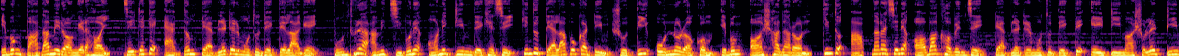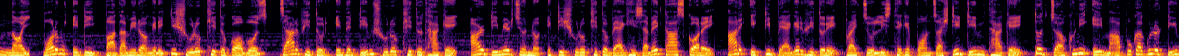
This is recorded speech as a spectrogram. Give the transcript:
এবং বাদামি রঙের হয় যেটাকে একদম ট্যাবলেটের মতো দেখতে লাগে। বন্ধুরা, আমি জীবনে অনেক ডিম দেখেছি, কিন্তু তেলাপোকার ডিম সত্যিই অন্যরকম এবং অসাধারণ। কিন্তু আপনারা জেনে অবাক হবেন যে ট্যাবলেটের মতো দেখতে এই ডিম আসলে ডিম নয়, বরং এটি বাদামি রঙের একটি সুরক্ষিত কবচ যার ভিতর এদের ডিম সুরক্ষিত থাকে আর ডিমের জন্য একটি সুরক্ষিত ব্যাগ হিসাবে কাজ করে। আর একটি ব্যাগের ভিতরে প্রায় চল্লিশ থেকে পঞ্চাশটি ডিম থাকে। তো যখনই এই মা পোকাগুলো ডিম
